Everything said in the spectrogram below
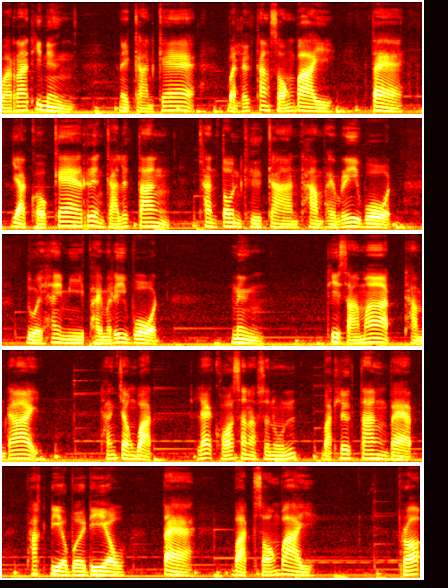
วาระที่ 1 ในการแก้บัตรเลือกตั้ง2ใบ แต่ อยากขอแก้เรื่องการเลือกตั้ง ขั้นต้นคือการทำ primary vote โดยให้มี primary vote 1 ที่สามารถทำได้ ทั้งจังหวัดและขอสนับสนุนบัตรเลือกตั้งแบบพักเดียวเบอร์เดียว แต่บัตร 2 ใบ เพราะ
